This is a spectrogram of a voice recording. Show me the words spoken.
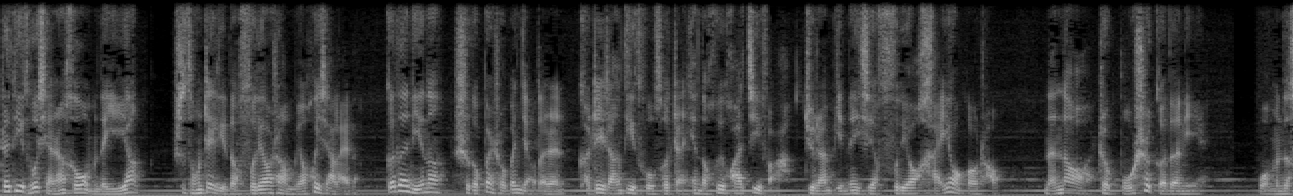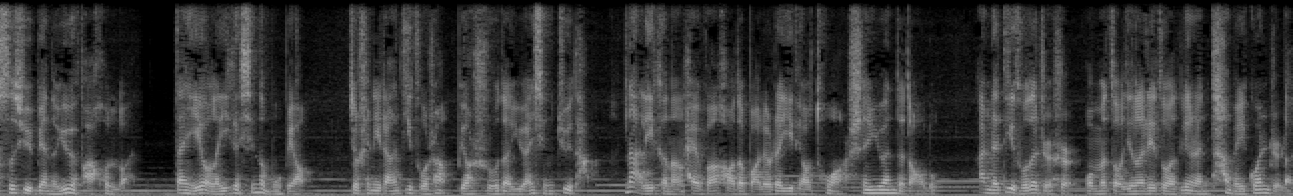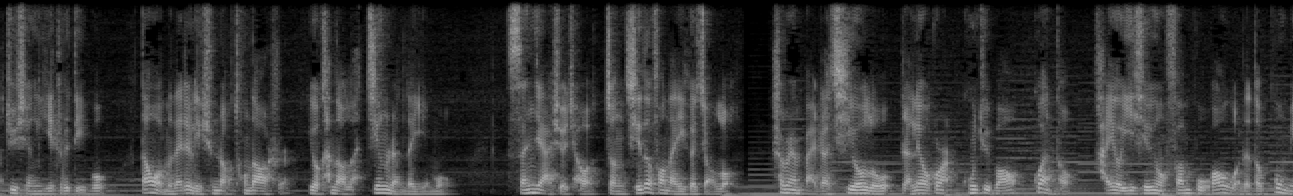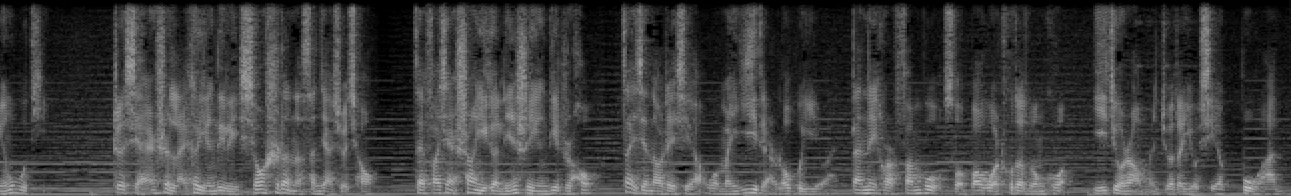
这地图显然和我们的一样，是从这里的浮雕上描绘下来的。格德尼呢是个笨手笨脚的人，可这张地图所展现的绘画技法居然比那些浮雕还要高超。难道这不是格德尼？我们的思绪变得越发混乱，但也有了一个新的目标，就是那张地图上标示出的圆形巨塔，那里可能还完好的保留着一条通往深渊的道路。按着地图的指示，我们走进了这座令人叹为观止的巨型遗址底部。当我们在这里寻找通道时，又看到了惊人的一幕：三架雪橇整齐地放在一个角落。上面摆着汽油炉、燃料罐、工具包、罐头，还有一些用帆布包裹着的不明物体。这显然是莱克营地里消失的那三架雪橇。在发现上一个临时营地之后，再见到这些，我们一点都不意外。但那块帆布所包裹出的轮廓，依旧让我们觉得有些不安。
